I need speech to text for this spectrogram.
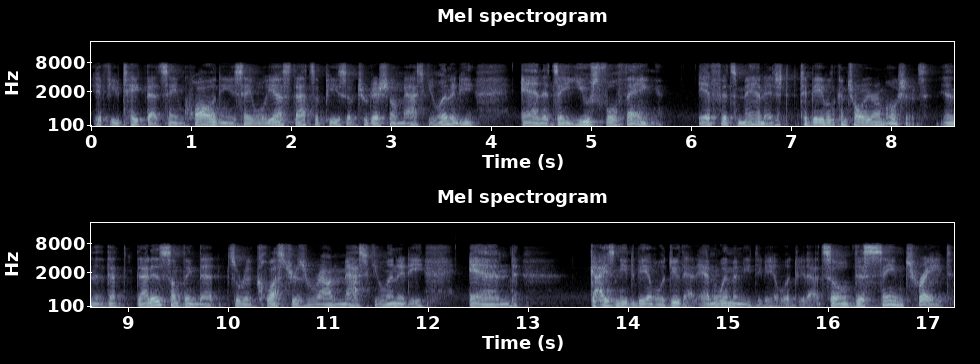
if you take that same quality and you say well yes that's a piece of traditional masculinity and it's a useful thing if it's managed to be able to control your emotions. And that that is something that sort of clusters around masculinity and guys need to be able to do that and women need to be able to do that. So this same trait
